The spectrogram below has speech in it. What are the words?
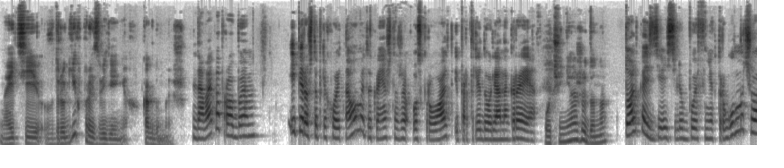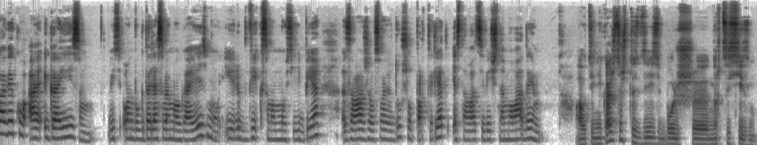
найти в других произведениях? Как думаешь? Давай попробуем. И первое, что приходит на ум, это, конечно же, Оскар Уальд и портрет Дориана Грея. Очень неожиданно. Только здесь любовь не к другому человеку, а эгоизм. Ведь он благодаря своему эгоизму и любви к самому себе заложил свою душу в портрет и оставаться вечно молодым. А вот тебе не кажется, что здесь больше нарциссизм?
